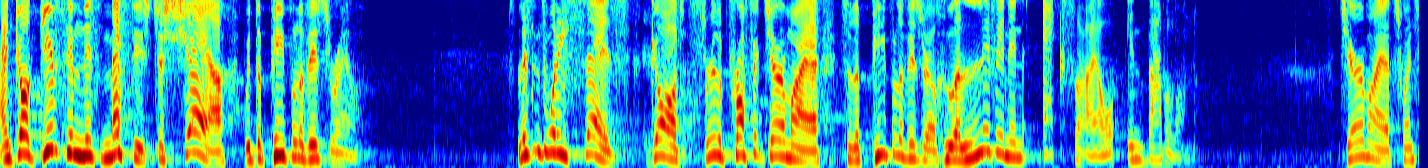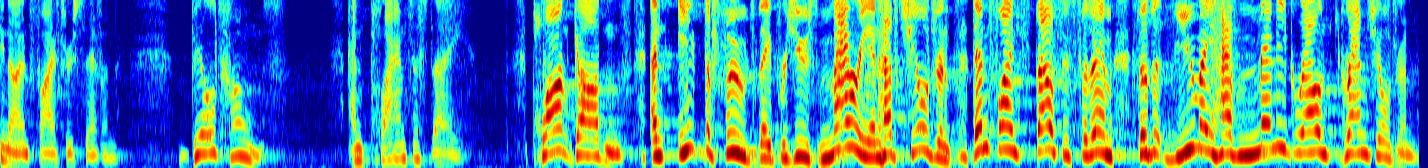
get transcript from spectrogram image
And God gives him this message to share with the people of Israel. Listen to what he says, God, through the prophet Jeremiah, to the people of Israel who are living in exile in Babylon. Jeremiah 29, 5 through 7. Build homes and plan to stay. Plant gardens and eat the foods they produce. Marry and have children. Then find spouses for them so that you may have many grandchildren.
